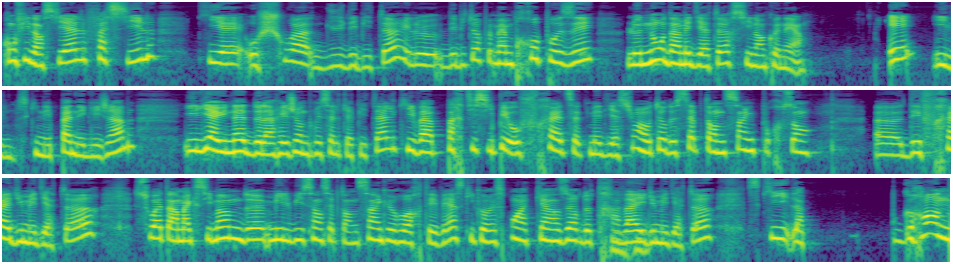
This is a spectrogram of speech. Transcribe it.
confidentielle, facile, qui est au choix du débiteur et le débiteur peut même proposer le nom d'un médiateur s'il en connaît un. Et, il, ce qui n'est pas négligeable, il y a une aide de la région de Bruxelles-Capitale qui va participer aux frais de cette médiation à hauteur de 75% euh, des frais du médiateur, soit un maximum de 1875 euros hors TVA, ce qui correspond à 15 heures de travail mhm. du médiateur, ce qui, la grande,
